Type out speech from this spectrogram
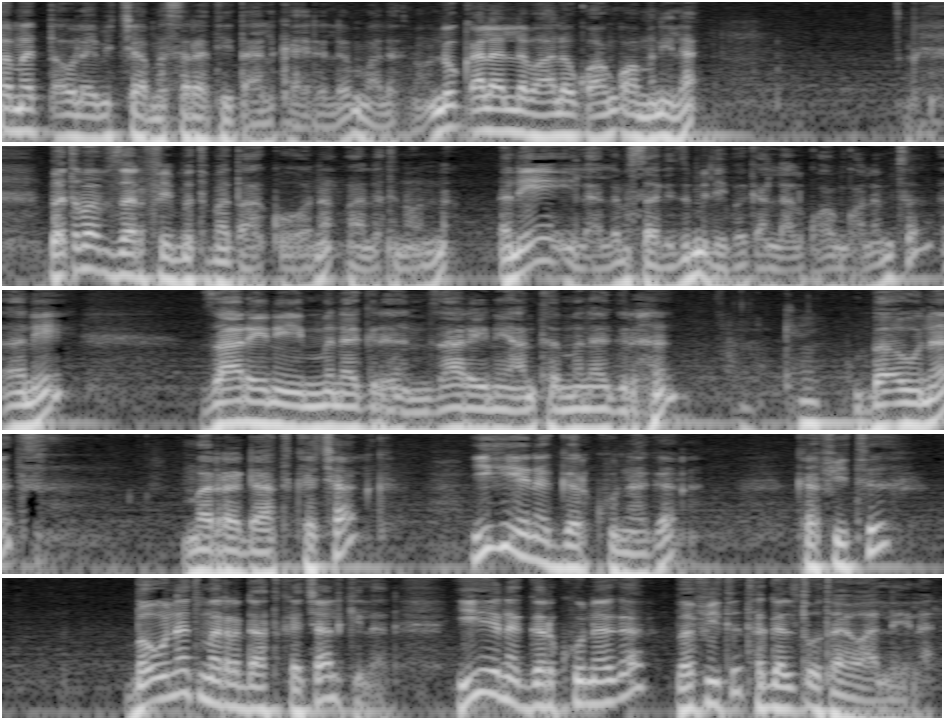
በመጣው ላይ ብቻ መሰረት የጣልክ አይደለም ማለት ነው። እንደው ቀለል ባለው ቋንቋ ምን ይላል? በጥበብ ዘርፍ የምትመጣ ከሆነ ማለት ነውና እኔ ይላል ለምሳሌ ዝም በቀላል ቋንቋ ለምሳሌ እኔ ዛሬ እኔ የምነግርህን ዛሬ እኔ አንተ የምነግርህን በእውነት መረዳት ከቻልክ ይህ የነገርኩ ነገር ከፊትህ በእውነት መረዳት ከቻልክ ይላል። ይህ የነገርኩ ነገር በፊትህ ተገልጦ ታየዋለህ ይላል።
